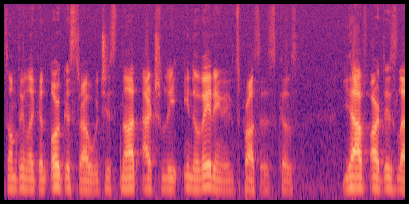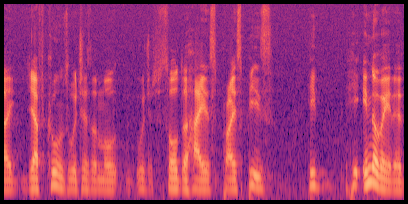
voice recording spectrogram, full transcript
something like an orchestra, which is not actually innovating in its process? Because you have artists like Jeff Koons, which is the mo- which sold the highest price piece. He he innovated.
